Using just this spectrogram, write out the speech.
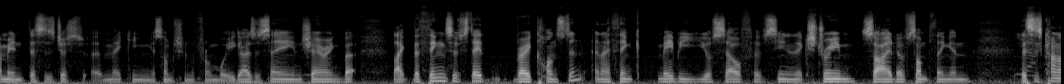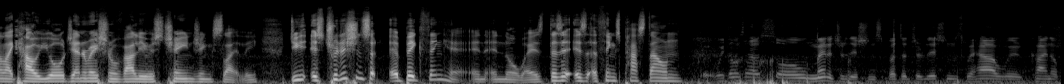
I mean, this is just uh, making assumption from what you guys are saying and sharing, but like the things have stayed very constant, and I think maybe yourself have seen an extreme side of something, and this is kind of like how your generational value is changing slightly. Do you, is tradition such a big thing here in, in Norway? Is, does it is are things passed down? We don't have so many traditions, but the traditions we have, we're kind of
